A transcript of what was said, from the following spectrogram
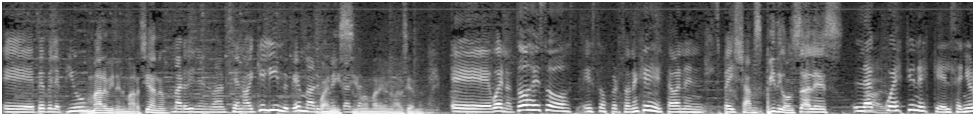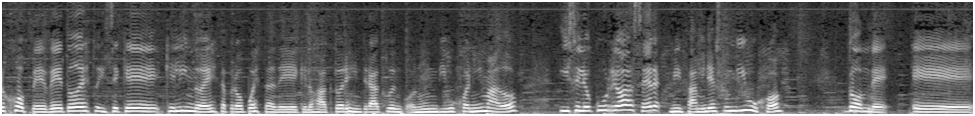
eh, Pepe Le Pew, Marvin el Marciano. Marvin el Marciano. Ay, qué lindo que es Marvin. Buenísimo. Marvin el Marciano. Eh, bueno, todos esos, esos personajes estaban en Space Jam. Speedy González. La Claro. cuestión es que el señor Hoppe ve todo esto y dice que qué lindo es esta propuesta de que los actores interactúen con un dibujo animado y se le ocurrió hacer Mi familia es un dibujo donde eh,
